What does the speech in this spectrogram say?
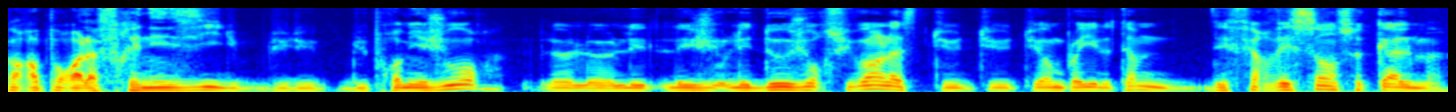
par rapport à la frénésie du, du, du premier jour, le, le- les, deux jours suivants, là, tu, tu, tu as employé le terme d'effervescence calme.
